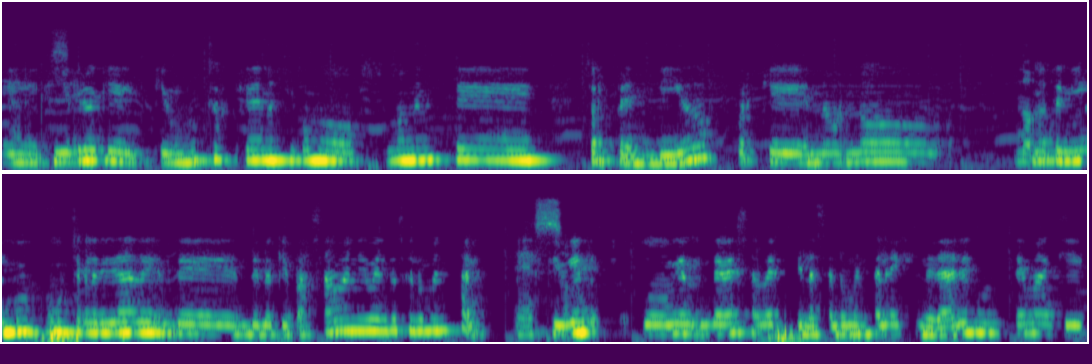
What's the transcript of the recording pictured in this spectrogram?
Eh, yo creo que, que, muchos quedan así como sumamente sorprendidos porque no, no, no. teníamos mucha claridad de, de, lo que pasaba a nivel de salud mental. Si bien tú bien debes saber que la salud mental en general es un tema que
